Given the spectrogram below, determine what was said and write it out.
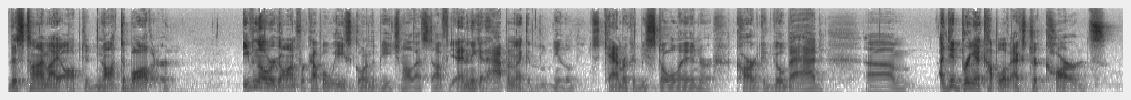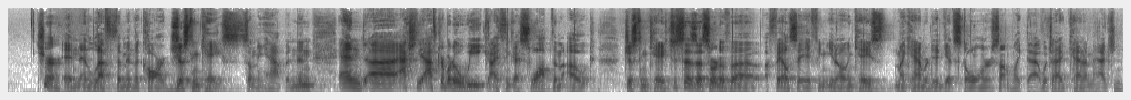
this time I opted not to bother. Even though we're gone for a couple weeks, going to the beach and all that stuff, anything could happen. Like, you know, camera could be stolen or card could go bad. Um, I did bring a couple of extra cards Sure. and, and left them in the car just in case something happened. And and uh, actually, after about a week, I think I swapped them out just in case, just as a sort of a, a failsafe, and you know, in case my camera did get stolen or something like that, which I can't imagine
